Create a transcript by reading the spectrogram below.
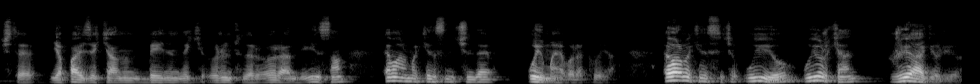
işte yapay zekanın beynindeki örüntüleri öğrendiği insan MR makinesinin içinde uyumaya bırakılıyor. MR makinesinin içinde uyuyor, uyurken rüya görüyor.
